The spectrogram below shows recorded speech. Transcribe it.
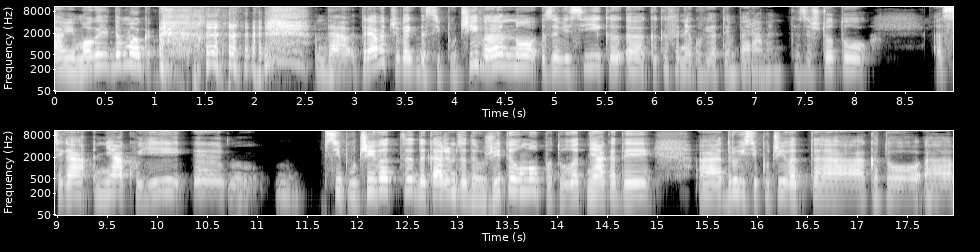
Ами мога и да мога. да, трябва човек да си почива, но зависи какъв е неговия темперамент. Защото сега някои е, си почиват, да кажем, задължително, пътуват някъде, а, други си почиват а, като а,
